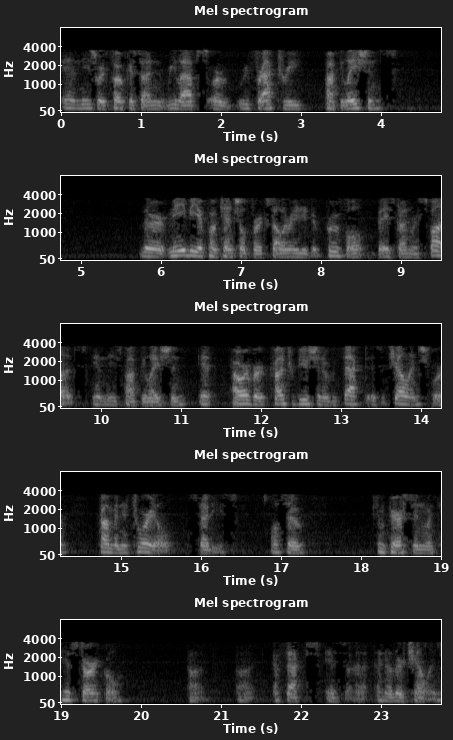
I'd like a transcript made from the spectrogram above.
and these would focus on relapse or refractory populations there may be a potential for accelerated approval based on response in these populations. however, contribution of effect is a challenge for combinatorial studies. Also, comparison with historical uh, uh, effects is uh, another challenge.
